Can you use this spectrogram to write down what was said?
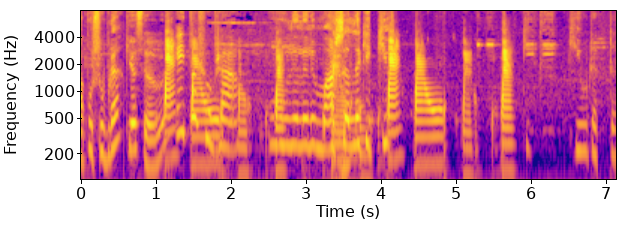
আপু শুভ্রা কি আছে এই তো শুভ্রা। মার্শাল্লাহ কি কিউট একটা।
